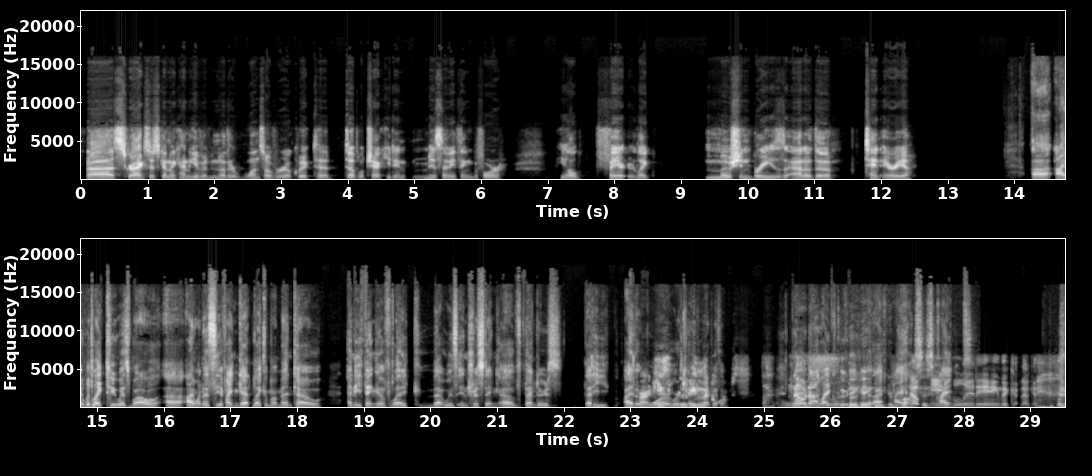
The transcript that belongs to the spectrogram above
Uh, Scrag's just gonna kind of give it another once over real quick to double check he didn't miss anything before he'll fair like motion breeze out of the tent area. Uh, I would like to as well. Uh, I want to see if I can get like a memento, anything of like that was interesting of Thunder's that he either All right, wore or carried looting the around with him. No, not like looting, but I, Your I, Nope, he's I- looting the. No,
